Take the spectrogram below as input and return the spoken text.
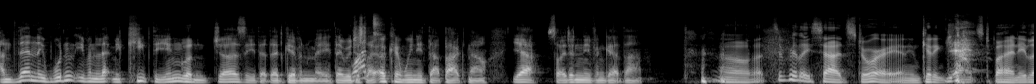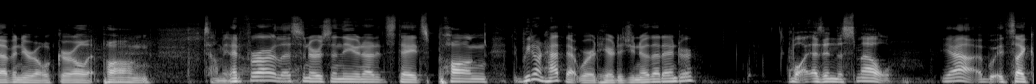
And then they wouldn't even let me keep the England jersey that they'd given me. They were just What? like, okay, we need that back now. Yeah. So I didn't even get that. Oh, that's a really sad story. I mean, getting trounced by an 11 year old girl at Pong. Tell me And for our listeners in the United States, Pong, we don't have that word here. Did you know that, Andrew? Well, as in the smell? Yeah, it's like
